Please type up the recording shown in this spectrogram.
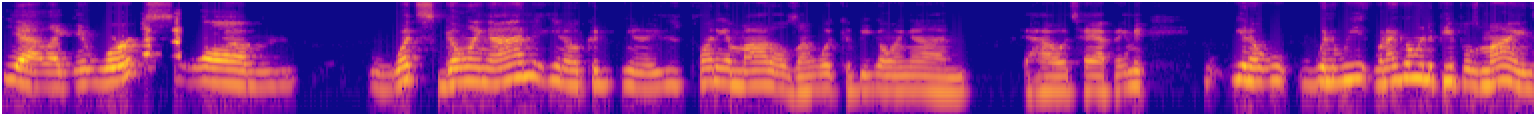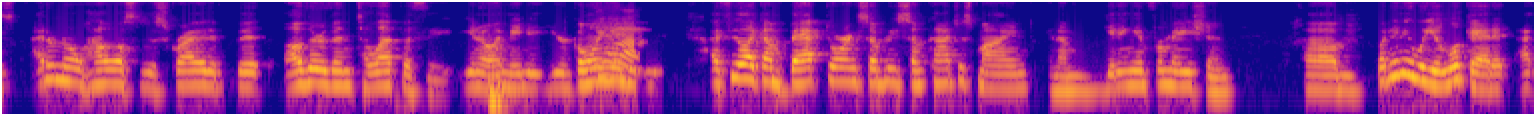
Yeah, like it works. Um, what's going on you know could you know there's plenty of models on what could be going on how it's happening i mean you know when we when i go into people's minds i don't know how else to describe it bit other than telepathy you know i mean you're going yeah. into i feel like i'm backdooring somebody's subconscious mind and i'm getting information um, but anyway you look at it I,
